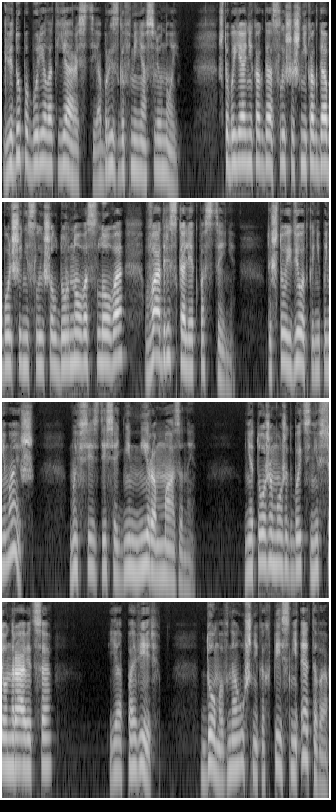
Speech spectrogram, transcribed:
Гвидо побурел от ярости, обрызгав меня слюной. Чтобы я никогда, слышишь, никогда больше не слышал дурного слова в адрес коллег по сцене. Ты что, идиотка, не понимаешь? Мы все здесь одним миром мазаны. Мне тоже, может быть, не все нравится. Я, поверь, дома в наушниках песни этого...»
